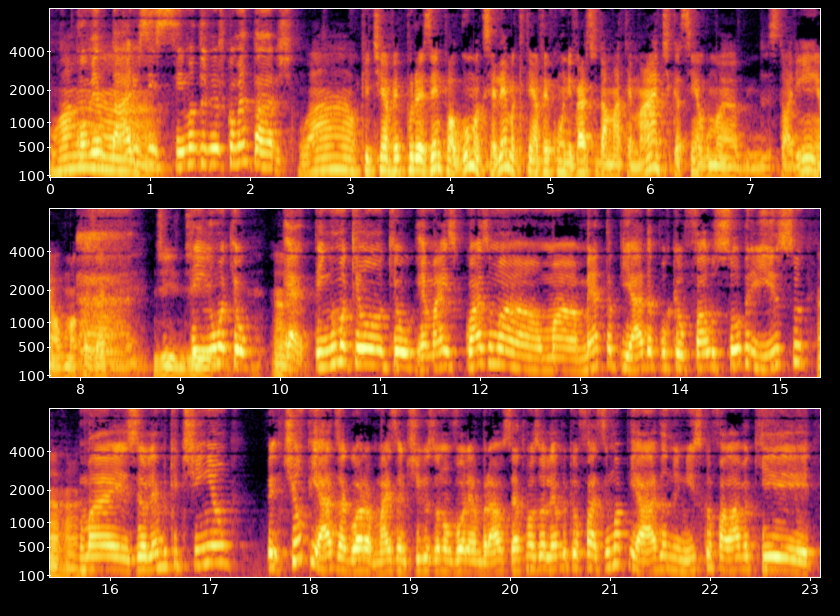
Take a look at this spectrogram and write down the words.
Uau. comentários em cima dos meus comentários. Uau! Que tinha a ver, por exemplo, alguma que você lembra que tem a ver com o universo da matemática, assim, alguma historinha, alguma coisa ah, de, de, Tem uma que eu. Ah. É, tem uma que eu, que eu. É mais quase uma, uma meta-piada, porque eu falo sobre isso, uh -huh. mas eu lembro que tinham tinham piadas agora mais antigas, eu não vou lembrar o certo, mas eu lembro que eu fazia uma piada no início que eu falava que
